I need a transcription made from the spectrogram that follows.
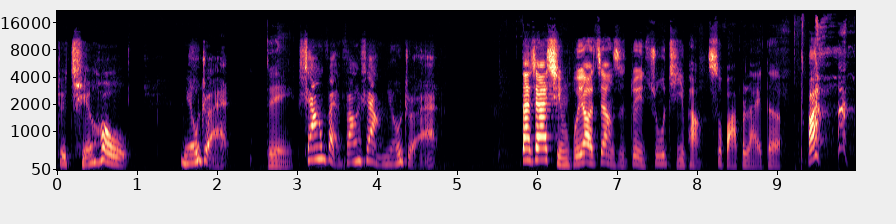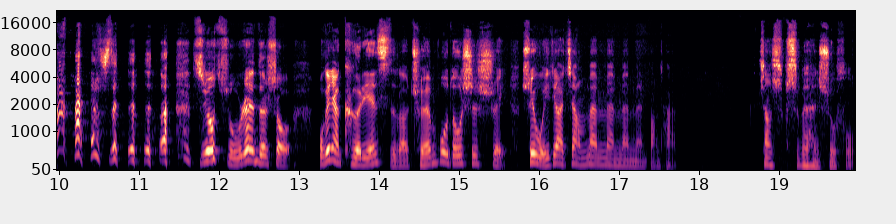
就前后扭转，对，相反方向扭转。大家请不要这样子对猪蹄膀是划不来的啊！是，只有主任的手，我跟你讲，可怜死了，全部都是水，所以我一定要这样慢慢慢慢帮他，这样是是不是很舒服？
